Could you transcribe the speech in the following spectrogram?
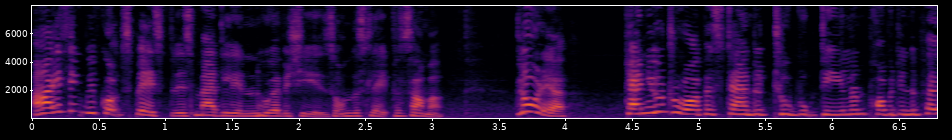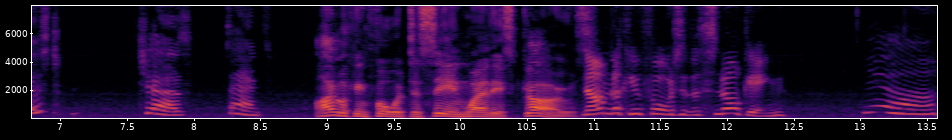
I think we've got space for this Madeleine, whoever she is, on the slate for summer. Gloria, can you draw up a standard two book deal and pop it in the post? Cheers. Thanks. I'm looking forward to seeing where this goes. Now I'm looking forward to the snogging. Yeah.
